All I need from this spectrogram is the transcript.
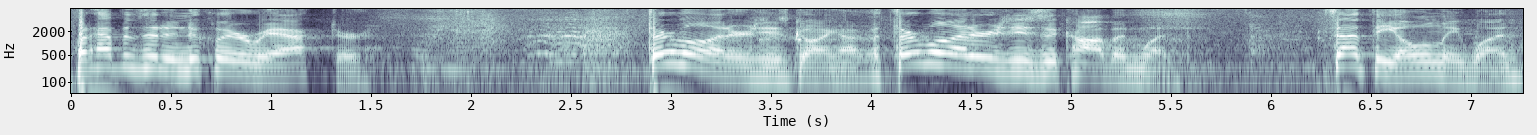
What happens in a nuclear reactor? Thermal energy is going up. Thermal energy is a common one. It's not the only one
